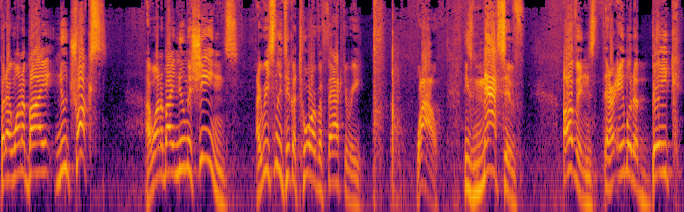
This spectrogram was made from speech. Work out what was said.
But I want to buy new trucks. I want to buy new machines. I recently took a tour of a factory. Wow. These massive ovens that are able to bake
